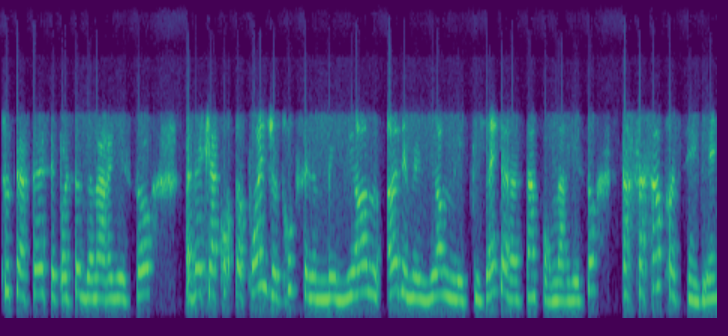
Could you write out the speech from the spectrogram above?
tout à fait, c'est possible de marier ça. Avec la courte pointe, je trouve que c'est le médium, un des médiums les plus intéressants pour marier ça, parce que ça s'entretient bien.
